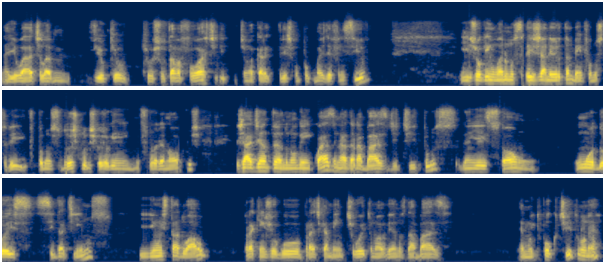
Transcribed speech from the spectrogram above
Aí o Atila viu que eu que eu chutava forte, tinha uma característica um pouco mais defensiva. E joguei um ano no 6 de janeiro também. Foram os, três, foram os dois clubes que eu joguei em Florianópolis. Já adiantando, não ganhei quase nada na base de títulos, ganhei só um, um ou dois cidadinos e um estadual. Para quem jogou praticamente oito, nove anos na base, é muito pouco título, né?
